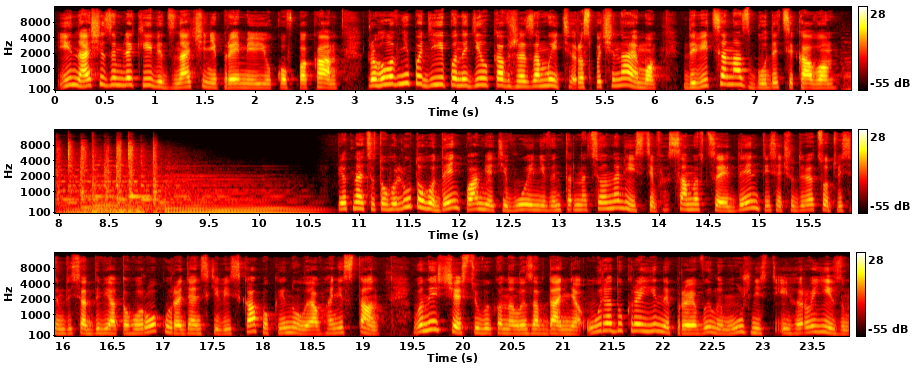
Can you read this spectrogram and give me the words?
І наші земляки відзначені премією Ковпака. Про головні події понеділка вже за мить. Розпочинаємо. Дивіться нас, буде цікаво. 15 лютого День пам'яті воїнів-інтернаціоналістів. Саме в цей день 1989 року радянські війська покинули Афганістан. Вони з честю виконали завдання уряду країни, проявили мужність і героїзм.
